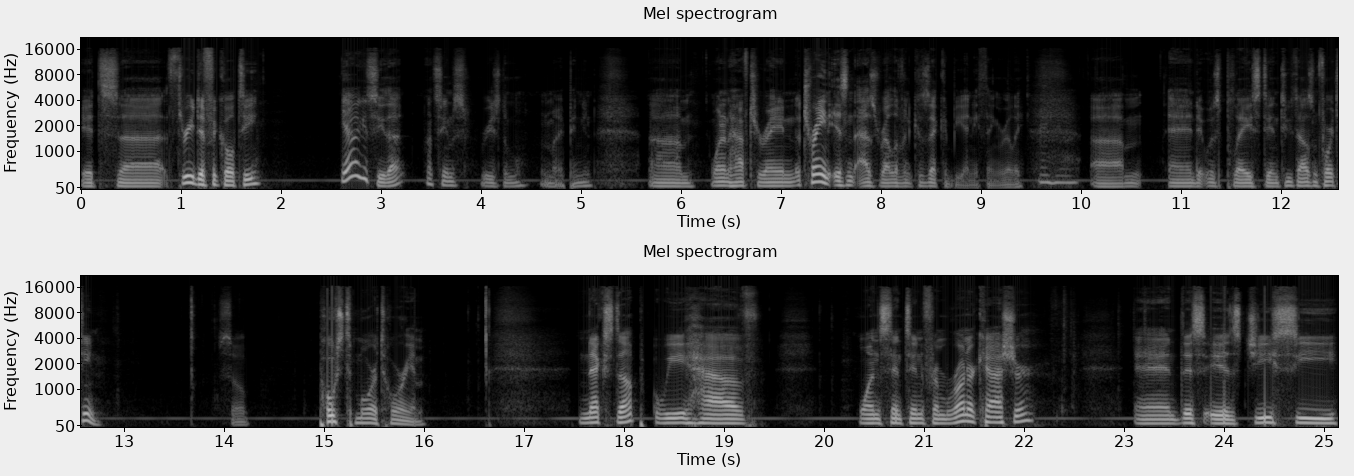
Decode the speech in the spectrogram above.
It's uh, three difficulty. Yeah, I can see that. That seems reasonable in my opinion. Um, one and a half terrain. The terrain isn't as relevant because that could be anything really. Mhm. Um, and it was placed in 2014. So post moratorium. Next up, we have one sent in from Runner Cacher, and this is GC8RYVV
